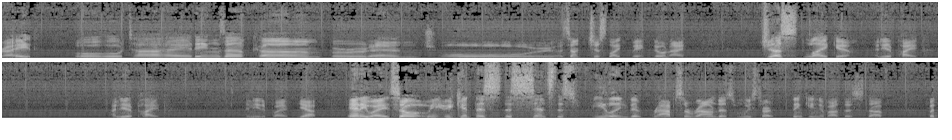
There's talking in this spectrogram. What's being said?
right? Oh, tidings of comfort and joy. I sound just like Bing, don't I? Just like him. I need a pipe. I need a pipe. I need a pipe. Yeah. Anyway, so we, we get this, this sense, this feeling that wraps around us when we start thinking about this stuff. But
